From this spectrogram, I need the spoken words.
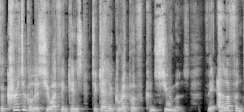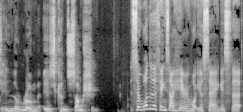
The critical issue, I think, is to get a grip of consumers. The elephant in the room is consumption. So, one of the things I hear in what you're saying is that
